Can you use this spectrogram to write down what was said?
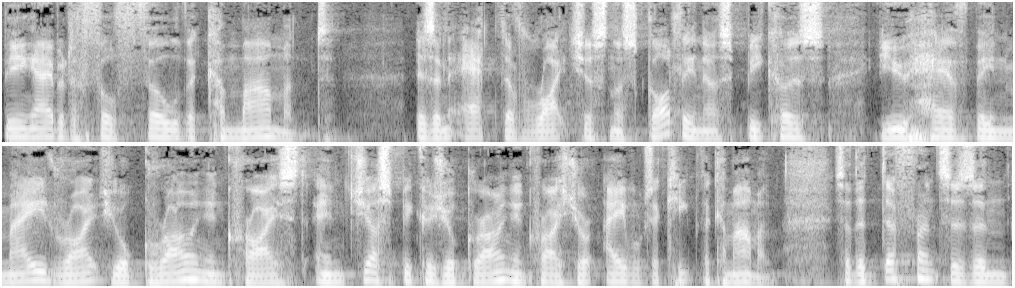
being able to fulfill the commandment is an act of righteousness, godliness, because you have been made right, you're growing in Christ, and just because you're growing in Christ, you're able to keep the commandment. So the difference is in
